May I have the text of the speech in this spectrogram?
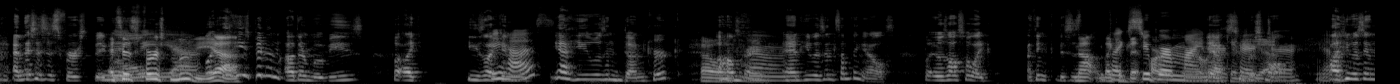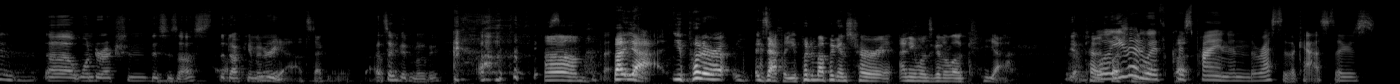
and this is his first big. it's role. his first Yeah. movie Like, yeah well, he's been in other movies, but like he's like He in, has? Yeah, he was in Dunkirk, oh that's um, right Um, and he was in something else. But it was also like I think this is not like, like, a bit super part, minor Yeah, like, super character. Yeah. Like he was in uh, One Direction. This is Us, the documentary. yeah it's documentary That's a good movie. um But- but yeah you put her exactly you put him up against her anyone's gonna look yeah Yeah. kind well, of even with Chris but- Pine and the rest of the cast, there's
